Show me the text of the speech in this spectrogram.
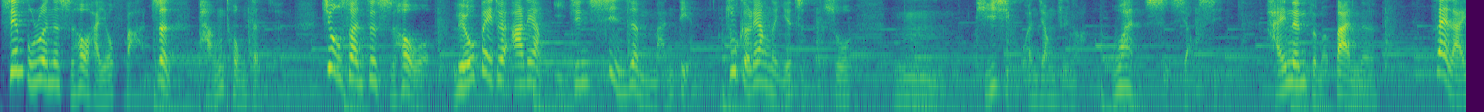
先不论那时候还有法正、庞统等人，就算这时候哦，刘备对阿亮已经信任满点，诸葛亮呢也只能说，嗯，提醒关将军啊，万事小心，还能怎么办呢？再来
